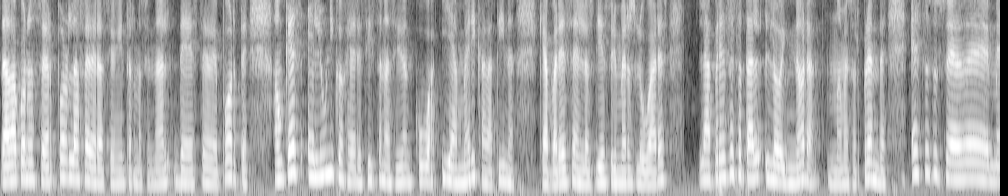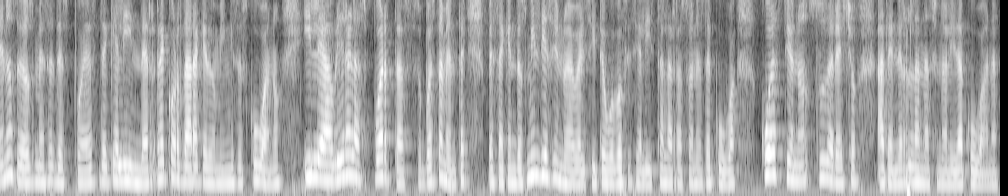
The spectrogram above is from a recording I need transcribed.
dado a conocer por la Federación Internacional de este deporte, aunque es el único ajedrecista nacido en Cuba y América Latina que aparece en los 10 primeros lugares. La prensa estatal lo ignora, no me sorprende. Esto sucede menos de dos meses después de que el INDER recordara que Domínguez es cubano y le abriera las puertas, supuestamente, pese a que en 2019 el sitio web oficialista Las Razones de Cuba cuestionó su derecho a tener la nacionalidad cubana.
